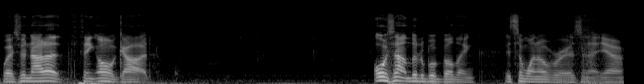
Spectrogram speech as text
Wait, is there not a thing? Oh, God. Oh, it's not lootable building. It's the one over, isn't it? Yeah.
